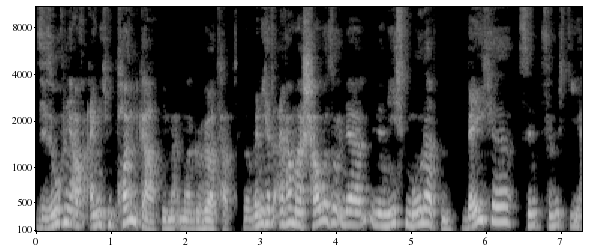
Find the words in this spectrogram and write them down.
Sie suchen ja auch eigentlich einen Point Guard, wie man immer gehört hat. Wenn ich jetzt einfach mal schaue, so in, der, in den nächsten Monaten, welche sind für mich die,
